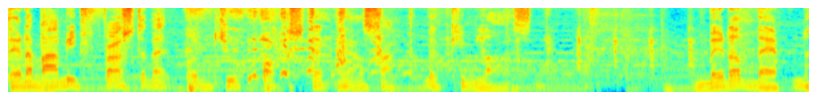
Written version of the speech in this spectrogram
Det er da bare mit første valg på en jukebox, den her sang med Kim Larsen. Midt om natten.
